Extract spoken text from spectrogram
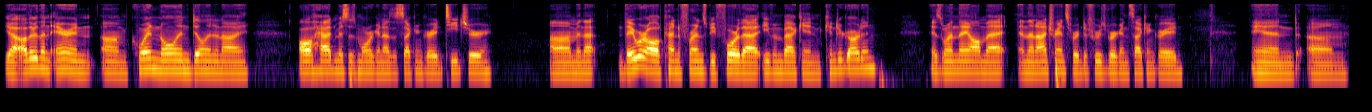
yeah, other than Aaron, um, Quinn, Nolan, Dylan, and I all had Mrs. Morgan as a second grade teacher. Um, and that they were all kind of friends before that, even back in kindergarten, is when they all met. And then I transferred to Frewsburg in second grade. And um,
